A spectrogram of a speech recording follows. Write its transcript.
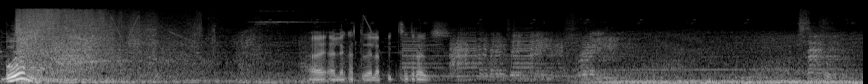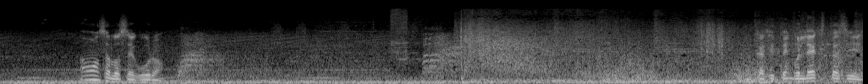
¡Boom! Ay, aléjate de la pizza otra vez. Vamos a lo seguro. Casi tengo el éxtasis.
